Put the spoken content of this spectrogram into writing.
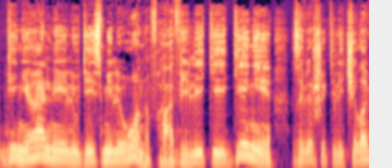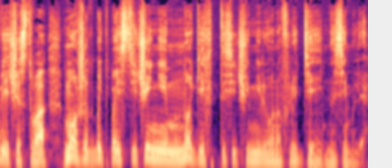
Гениальные люди из миллионов, а великие гении, завершители человечества, может быть, по истечении многих тысяч миллионов людей на Земле.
